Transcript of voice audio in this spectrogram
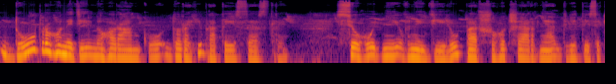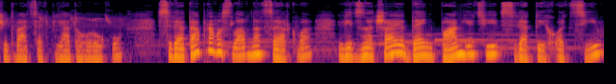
Доброго недільного ранку, дорогі брати і сестри. Сьогодні, в неділю, 1 червня 2025 року, Свята Православна Церква відзначає День пам'яті святих отців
